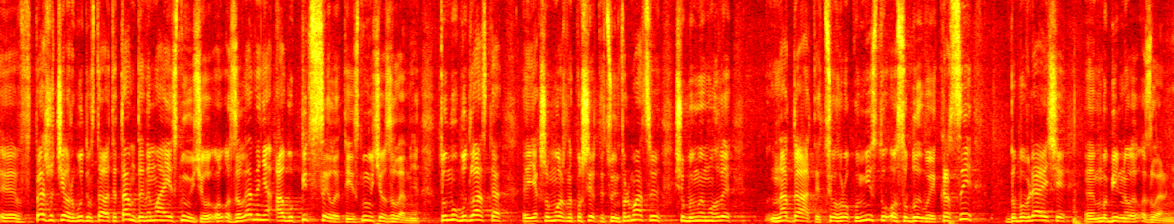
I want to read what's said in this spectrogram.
е, в першу чергу будемо ставити там, де немає існуючого озеленення, або підсилити існуюче озеленення. Тому, будь ласка, е, якщо можна поширити цю інформацію, щоб ми могли надати цього року місту особливої краси, додаючи мобільного озеленення.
